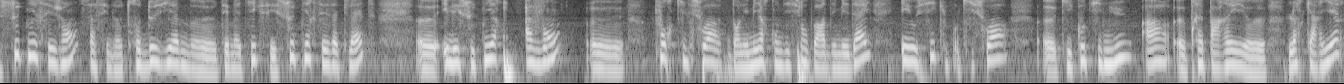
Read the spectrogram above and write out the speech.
soutenir ces gens. Ça c'est notre deuxième thématique, c'est soutenir ces athlètes euh, et les soutenir avant euh, pour qu'ils soient dans les meilleures conditions pour avoir des médailles et aussi qu'ils soient, euh, qu'ils continuent à préparer leur carrière,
